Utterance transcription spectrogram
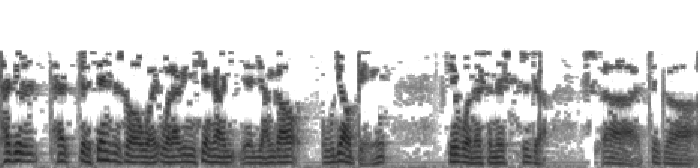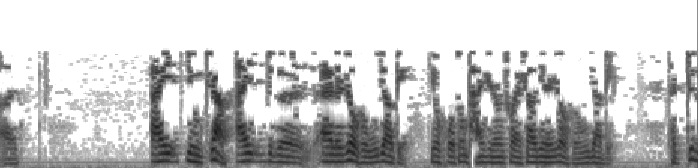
他就是他这先是说我我来给你献上羊羔、无酵饼，结果呢，神的使者呃这个呃挨用杖挨这个挨了肉和无酵饼，就火从磐石中出来烧尽了肉和无酵饼。他这个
